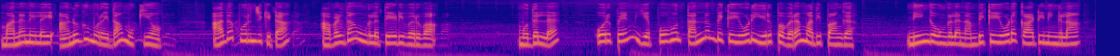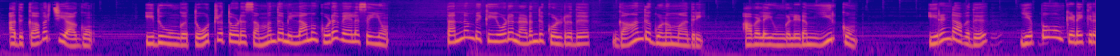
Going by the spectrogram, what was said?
மனநிலை அணுகுமுறை தான் முக்கியம். அதை புரிஞ்சுக்கிட்டா அவள் தான் உங்களை தேடி வருவா. முதல்ல ஒரு பெண் எப்போவும் தன்னம்பிக்கையோடு இருப்பவரை மதிப்பாங்க. நீங்க உங்களை நம்பிக்கையோட காட்டினீங்களா அது கவர்ச்சி ஆகும் இது உங்க தோற்றத்தோட சம்பந்தம் இல்லாம கூட வேலை செய்யும். தன்னம்பிக்கையோட நடந்து கொள்றது காந்த குணம் மாதிரி. அவளை உங்களிடம் ஈர்க்கும். இரண்டாவது எப்பவும் கிடைக்கிற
